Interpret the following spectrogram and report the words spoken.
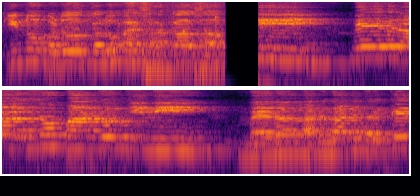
ਕਿਨੋ ਬਡੋ ਕਲੂ ਮਹਿ ਸਾਕਾ, ਸਾਧ ਮੇਘ ਰਾਗ ਸੋ ਪਾਚੋ ਚੀਨੀ, ਮੇਰਾ ਹਰ ਗੱਜ ਤਰਕੇ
